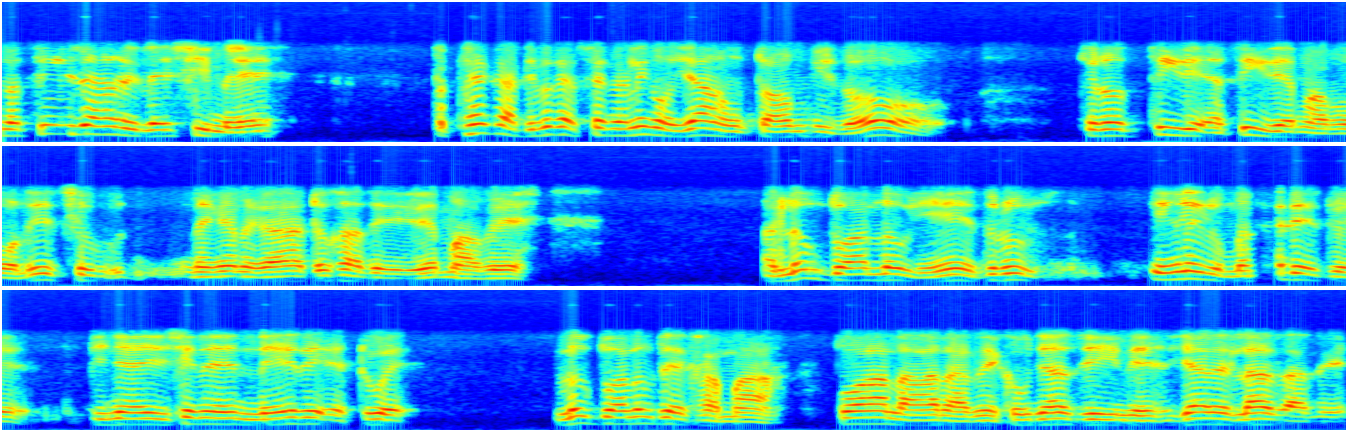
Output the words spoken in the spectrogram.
နှစ်သီးစားတွေလည်းရှိမယ်။တစ်ဖက်ကဒီဘက်ကစင်နယ်လင်းကိုရအောင်တောင်းပြီးတော့ကျွန်တော်သိတဲ့အသိထဲမှာပေါ့လေချို့နိုင်ငံတကာဒုက္ခတွေထဲမှာပဲ အလုတ်သွားလို့ရင်သူတို့အင်္ဂလိပ်လိုမဖတ်တဲ့အတွက်ပညာရေးရှင်းတဲ့နေတဲ့အတွက်လုတ်သွားလုတ်တဲ့အခါမှာသွားလာတာနဲ့ကုန်ကြစည်နဲ့ရတဲ့လာစာနဲ့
